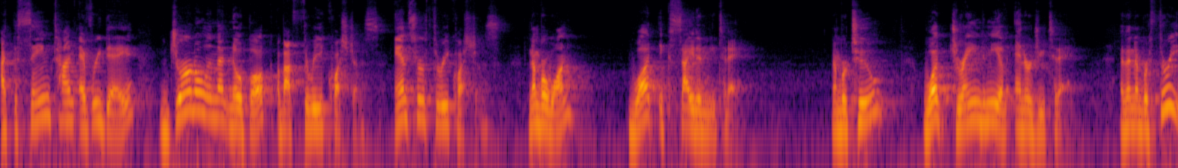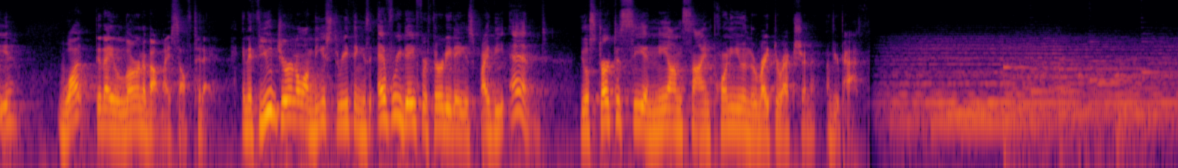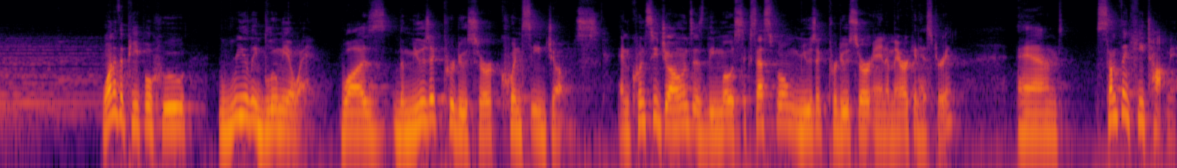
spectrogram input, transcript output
at the same time every day, journal in that notebook about three questions. Answer three questions. Number one, what excited me today? Number two, what drained me of energy today? And then number three, what did I learn about myself today? And if you journal on these three things every day for 30 days, by the end, you'll start to see a neon sign pointing you in the right direction of your path. One of the people who really blew me away was the music producer Quincy Jones. And Quincy Jones is the most successful music producer in American history. And something he taught me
